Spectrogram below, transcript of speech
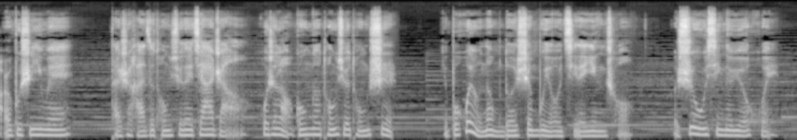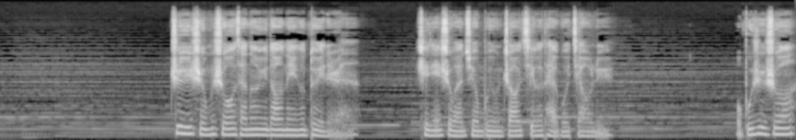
而不是因为他是孩子同学的家长或者老公的同学同事，也不会有那么多身不由己的应酬和事务性的约会。至于什么时候才能遇到那个对的人，这件事完全不用着急和太过焦虑。我不是说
